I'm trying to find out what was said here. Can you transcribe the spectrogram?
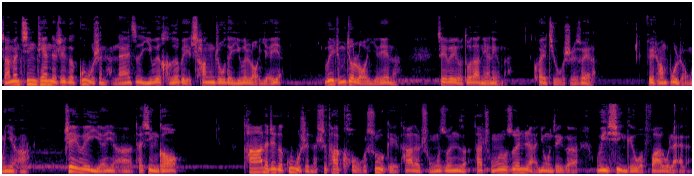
咱们今天的这个故事呢，来自一位河北沧州的一位老爷爷。为什么叫老爷爷呢？这位有多大年龄呢？快九十岁了，非常不容易啊！这位爷爷啊，他姓高。他的这个故事呢，是他口述给他的重孙子，他重孙子啊用这个微信给我发过来的。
